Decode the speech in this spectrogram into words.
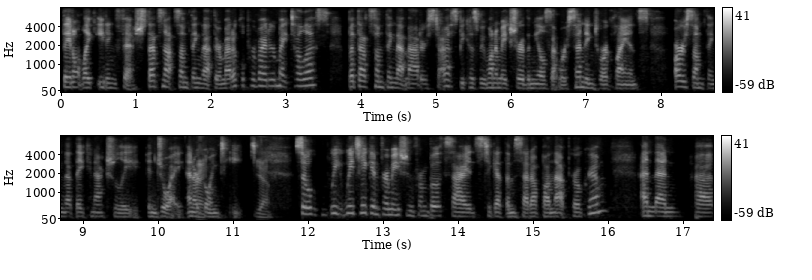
they don't like eating fish. That's not something that their medical provider might tell us but that's something that matters to us because we want to make sure the meals that we're sending to our clients are something that they can actually enjoy and are right. going to eat yeah so we we take information from both sides to get them set up on that program, and then uh,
